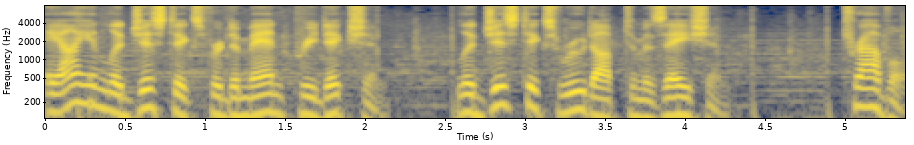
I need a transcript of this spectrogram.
AI in logistics for demand prediction. Logistics route optimization. Travel.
